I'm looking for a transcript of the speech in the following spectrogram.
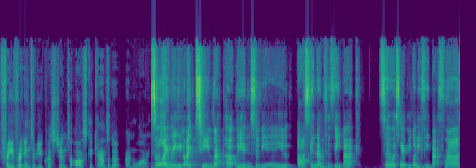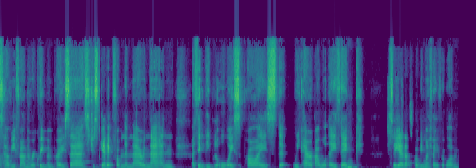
favorite interview question to ask a candidate and why? So I really like to wrap up the interview asking them for feedback. So I say, have you got any feedback for us? Have you found the recruitment process? Just get it from them there and then. I think people are always surprised that we care about what they think. So yeah, that's probably my favourite one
